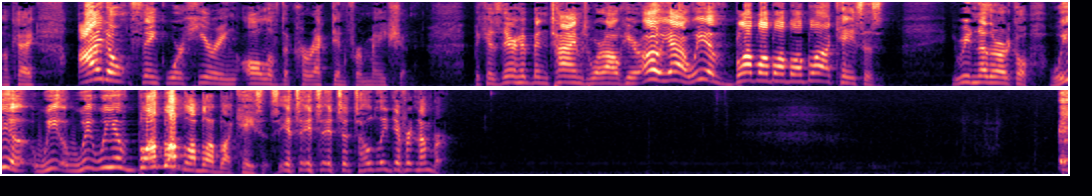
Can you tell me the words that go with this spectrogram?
Okay. I don't think we're hearing all of the correct information because there have been times where I'll hear, oh, yeah, we have blah, blah, blah, blah, blah cases. You read another article, we, we, we, we have blah, blah, blah, blah, blah cases. It's, it's, it's a totally different number.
